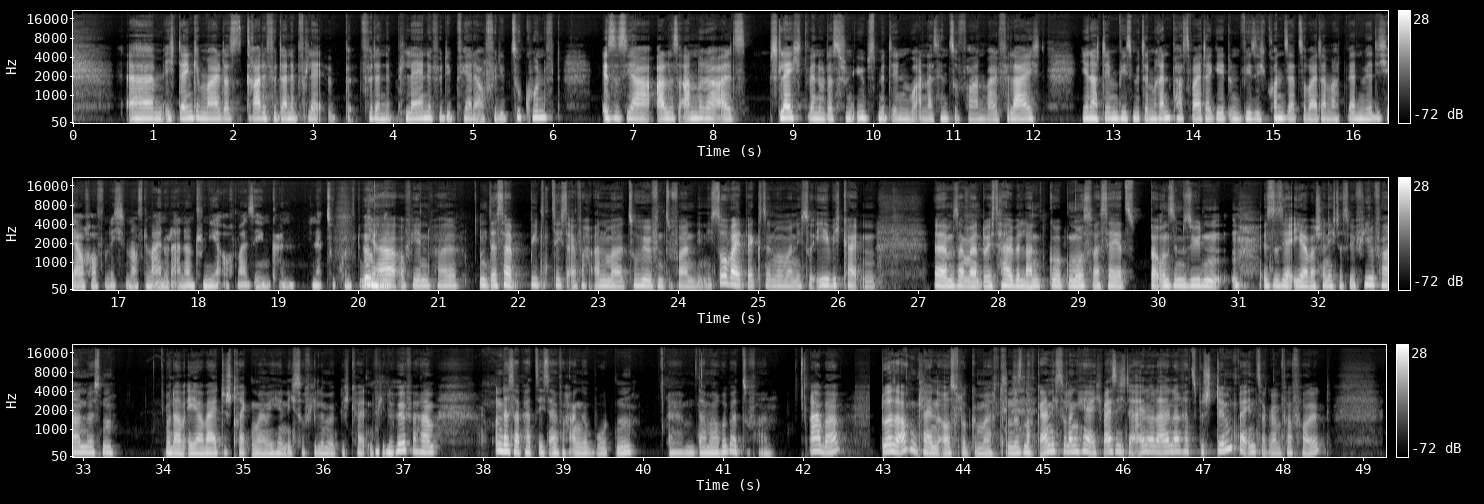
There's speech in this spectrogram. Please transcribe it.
ähm, ich denke mal, dass gerade für deine, für deine Pläne, für die Pferde, auch für die Zukunft, ist es ja alles andere als schlecht, wenn du das schon übst, mit denen woanders hinzufahren, weil vielleicht, je nachdem, wie es mit dem Rennpass weitergeht und wie sich Konzert so weitermacht, werden wir dich ja auch hoffentlich dann auf dem einen oder anderen Turnier auch mal sehen können in der Zukunft. Irgendwann. Ja, auf jeden Fall. Und deshalb bietet es sich einfach an, mal zu Höfen zu fahren, die nicht so weit weg sind, wo man nicht so Ewigkeiten, ähm, sagen wir mal, durchs halbe Land gucken muss, was ja jetzt bei uns im Süden ist es ja eher wahrscheinlich, dass wir viel fahren müssen oder eher weite Strecken, weil wir hier nicht so viele Möglichkeiten, viele mhm. Höfe haben. Und deshalb hat sich einfach angeboten, ähm, da mal rüberzufahren. Aber du hast auch einen kleinen Ausflug gemacht und das ist noch gar nicht so lange her. Ich weiß nicht, der eine oder andere hat es bestimmt bei Instagram verfolgt.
